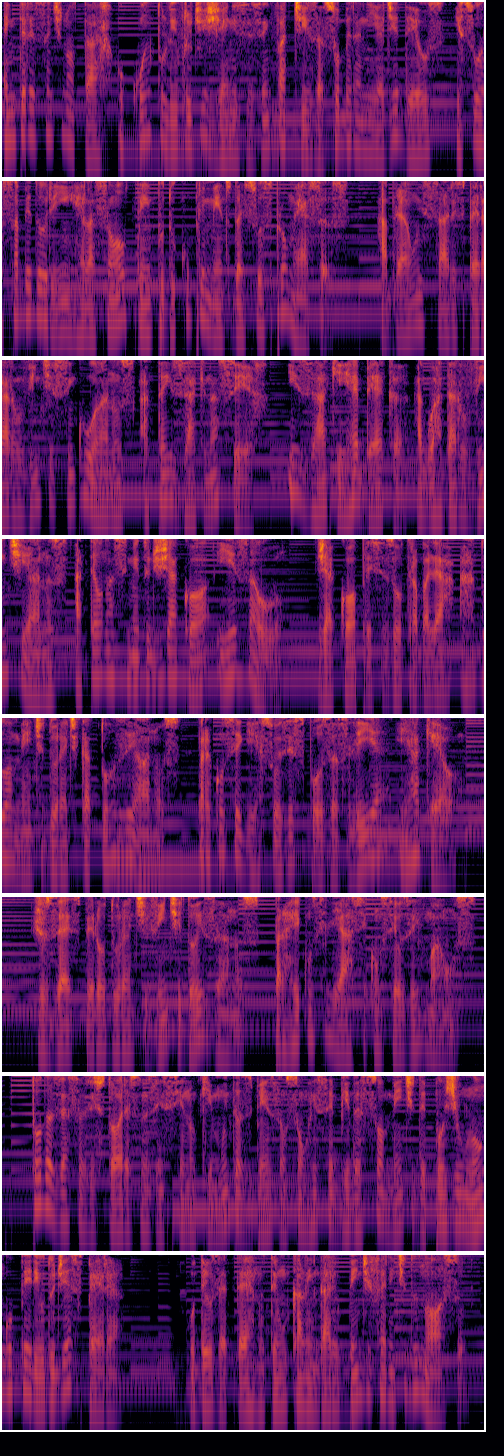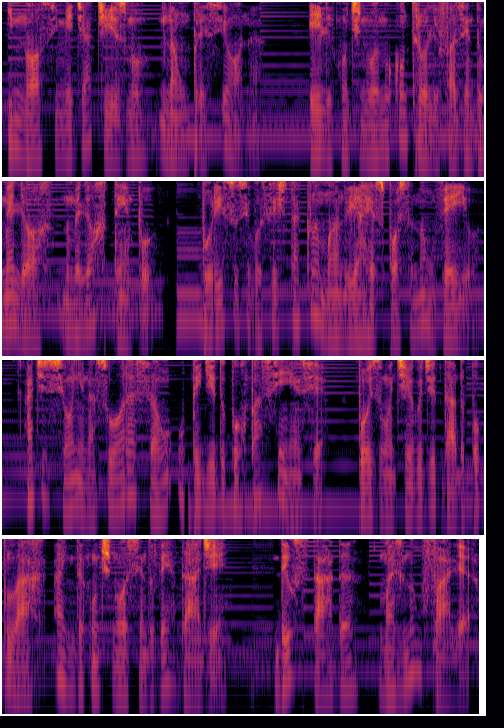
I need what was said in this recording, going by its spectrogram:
É interessante notar o quanto o livro de Gênesis enfatiza a soberania de Deus e sua sabedoria em relação ao tempo do cumprimento das suas promessas. Abraão e Sara esperaram 25 anos até Isaac nascer. Isaac e Rebeca aguardaram 20 anos até o nascimento de Jacó e Esaú. Jacó precisou trabalhar arduamente durante 14 anos para conseguir suas esposas Lia e Raquel. José esperou durante 22 anos para reconciliar-se com seus irmãos. Todas essas histórias nos ensinam que muitas bênçãos são recebidas somente depois de um longo período de espera. O Deus eterno tem um calendário bem diferente do nosso e nosso imediatismo não pressiona. Ele continua no controle, fazendo o melhor no melhor tempo. Por isso, se você está clamando e a resposta não veio, adicione na sua oração o pedido por paciência, pois o antigo ditado popular ainda continua sendo verdade. Deus tarda, mas não falha.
